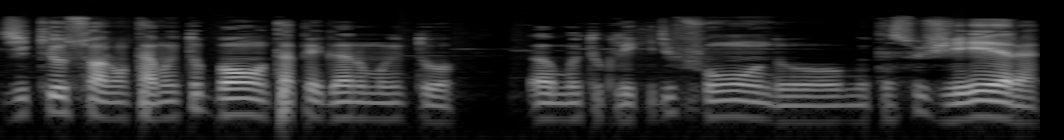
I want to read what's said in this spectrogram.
de que o som não está muito bom, está pegando muito, uh, muito clique de fundo, muita sujeira.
